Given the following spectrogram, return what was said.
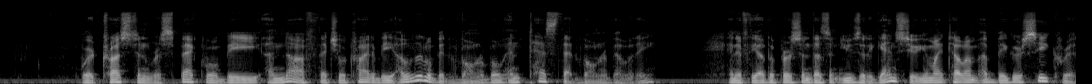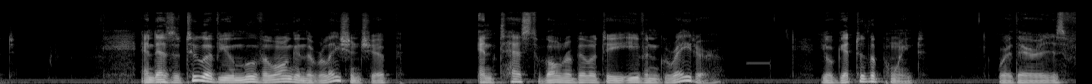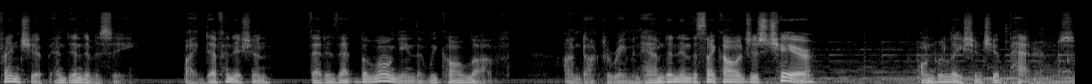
where trust and respect will be enough that you'll try to be a little bit vulnerable and test that vulnerability. And if the other person doesn't use it against you, you might tell them a bigger secret. And as the two of you move along in the relationship and test vulnerability even greater, you'll get to the point where there is friendship and intimacy. By definition, that is that belonging that we call love. I'm Dr. Raymond Hamden in the psychologist's chair on relationship patterns.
